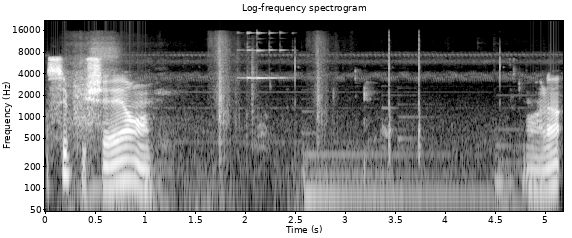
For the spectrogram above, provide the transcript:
c'est plus cher. Voilà.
